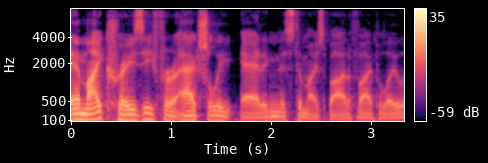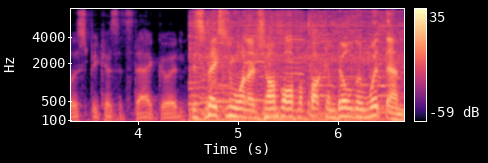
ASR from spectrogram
Am I crazy for actually adding this to my Spotify playlist because it's that good? This makes me want to jump off a fucking building with them.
